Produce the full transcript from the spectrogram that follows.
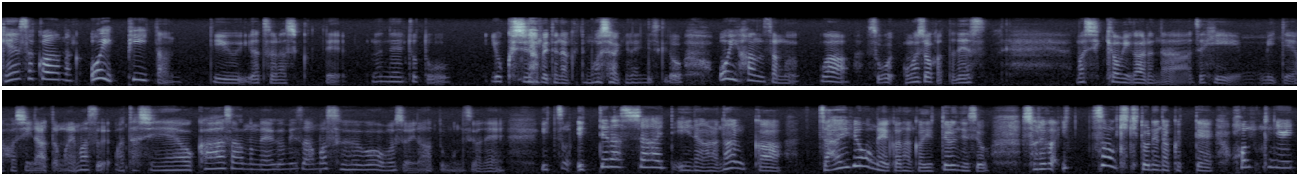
原作はなんか、おい、ピータンっていうやつらしくて、ね、ちょっと、よく調べてなくて申し訳ないんですけど、おい、ハンサムは、すごい面白かったです。もし興味があるなら、ぜひ見てほしいなと思います。私ね、お母さんのめぐみさんもすごい面白いなと思うんですよね。いつも、いってらっしゃいって言いながら、なんか、材料名かなんか言ってるんですよ。それがいっつも聞き取れなくって、本当に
